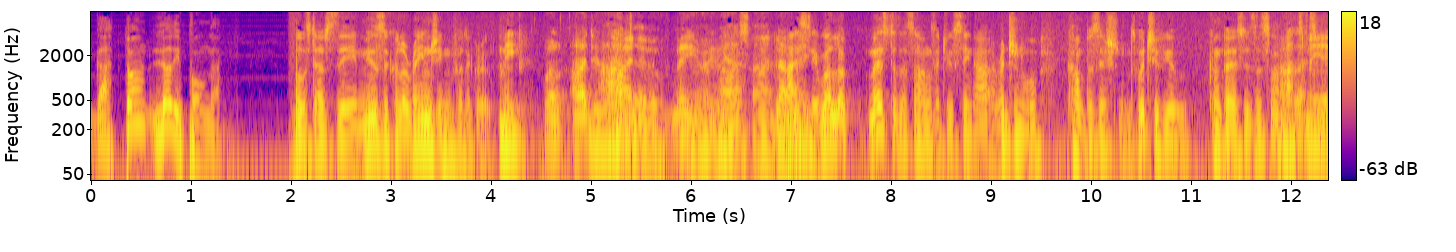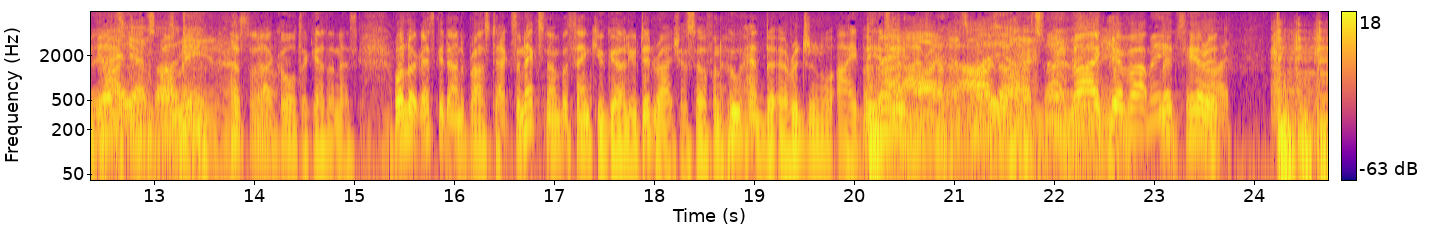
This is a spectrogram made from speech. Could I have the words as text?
Gastón lo disponga. Does the musical arranging for the group? Me. Well, I do. I I, do. do. Me, really. Yes, I do. No, I me. see. Well, look, most of the songs that you sing are original compositions. Which of you composes the song? That's me again. Ah, yes, I me, do. you know. That's what I call togetherness. Well, look, let's get down to brass tacks. The next number, Thank You Girl, you did write yourself, and who had the original idea? Yeah, that's me. I give up. Let's hear it.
